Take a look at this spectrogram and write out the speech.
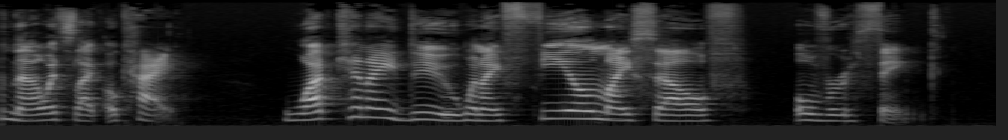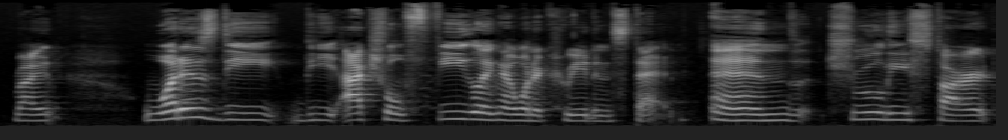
Now it's like, okay, what can I do when I feel myself overthink, right? What is the the actual feeling I want to create instead? And truly start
